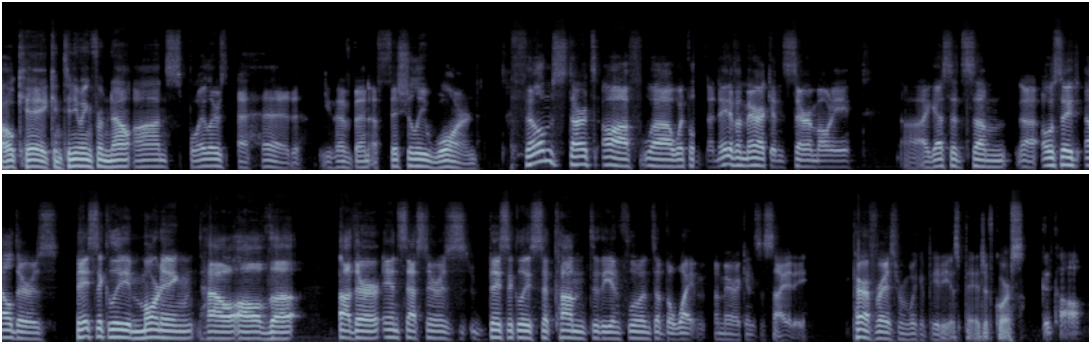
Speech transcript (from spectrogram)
Okay, continuing from now on, spoilers ahead. You have been officially warned. The film starts off uh, with a Native American ceremony. Uh, I guess it's some uh, Osage elders basically mourning how all the other ancestors basically succumbed to the influence of the white American society. Paraphrase from Wikipedia's page, of course. Good call.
